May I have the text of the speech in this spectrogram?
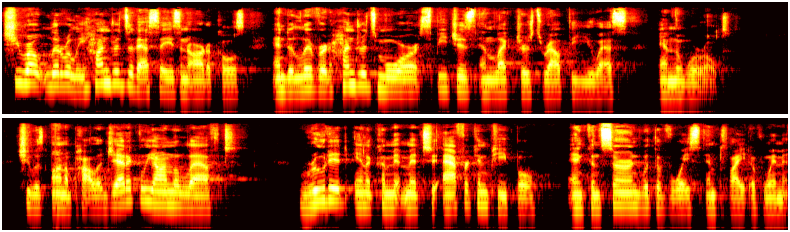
she wrote literally hundreds of essays and articles and delivered hundreds more speeches and lectures throughout the US and the world. She was unapologetically on the left, rooted in a commitment to African people and concerned with the voice and plight of women.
